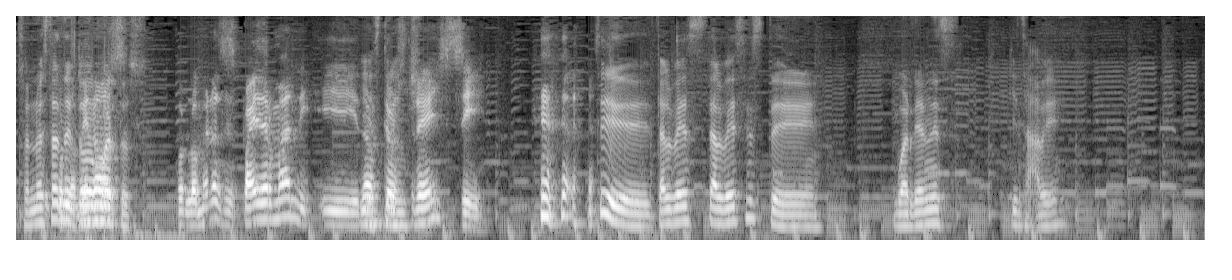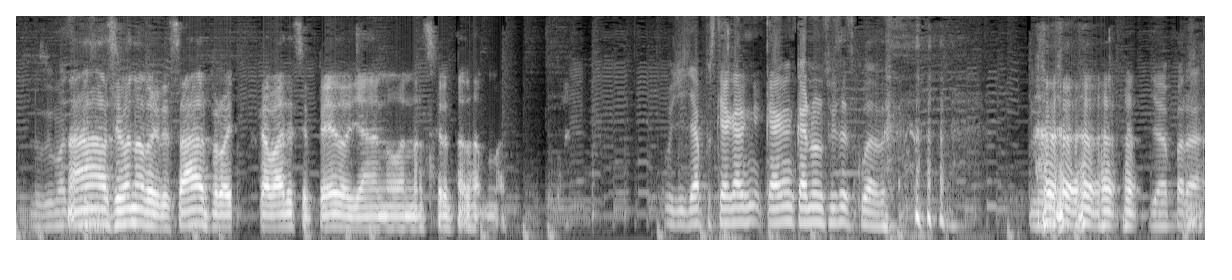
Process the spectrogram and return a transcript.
o sea no están del todo menos- muertos. Por lo menos Spider-Man y, y Doctor Strange. Strange. sí. Sí, tal vez, tal vez, este... Guardianes, quién sabe. Los veo más Ah, difícil. sí van a regresar, pero hay que acabar ese pedo, ya no van a hacer nada más. Oye, ya, pues que hagan, que hagan canon Suicide Squad. Ya para...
